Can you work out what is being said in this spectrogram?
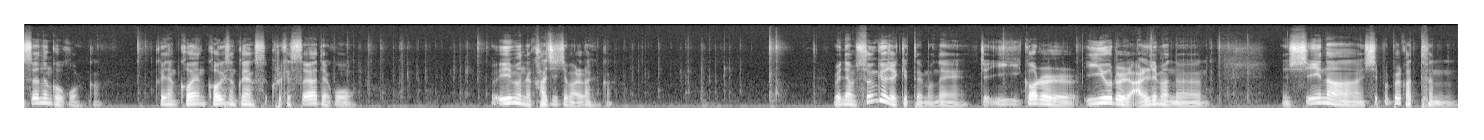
쓰는 거고, 그러니까 그냥 거 거기선 그냥 쓰, 그렇게 써야 되고 의문을 가지지 말라니까. 왜냐면 숨겨져 있기 때문에 이제 이거를 이유를 알리면은 C나 C++ 같은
